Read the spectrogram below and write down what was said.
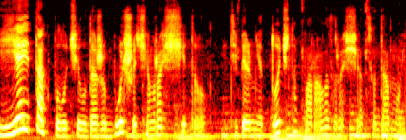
Я и так получил даже больше, чем рассчитывал. Теперь мне точно пора возвращаться домой.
